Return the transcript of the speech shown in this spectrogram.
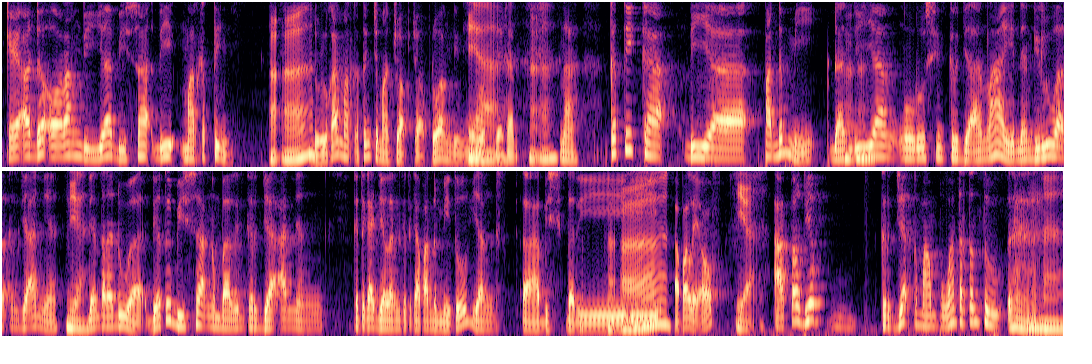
kayak ada orang dia bisa di marketing Ah, ah. Dulu kan marketing cuma cuap-cuap doang di mulut Iya. ya kan. Ha-ha. Nah, ketika dia pandemi dan dia ngurusin kerjaan lain yang di luar kerjaannya, Iya. di antara dua, dia tuh bisa ngembangin kerjaan yang ketika jalan ketika pandemi itu yang uh, habis dari di, Ha-ha. apa layoff Ya. atau dia kerja kemampuan tertentu. Nah, Nah.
